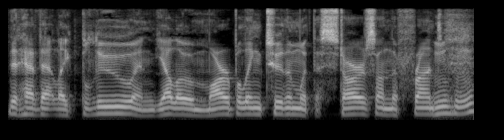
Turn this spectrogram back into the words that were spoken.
that have that like blue and yellow marbling to them with the stars on the front. Mm-hmm.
